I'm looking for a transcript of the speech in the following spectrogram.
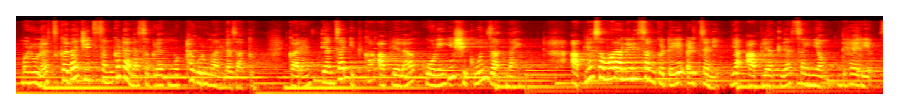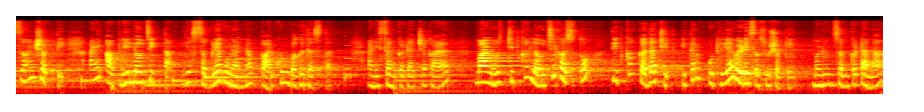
म्हणूनच कदाचित संकटाला सगळ्यात मोठा गुरु मानला जातो. कारण त्यांचा इतका आपल्याला कोणीही शिकवून जात नाही. आपल्यासमोर आलेली संकटे अडचणी या आपल्यातल्या संयम धैर्य सहनशक्ती आणि आपली लवचिकता या सगळ्या गुणांना पारखून बघत असतात. आणि संकटाच्या काळात माणूस जितका लवचिक असतो तितका कदाचित इतर कुठल्या वेळेस असू शकेल. म्हणून संकटांना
